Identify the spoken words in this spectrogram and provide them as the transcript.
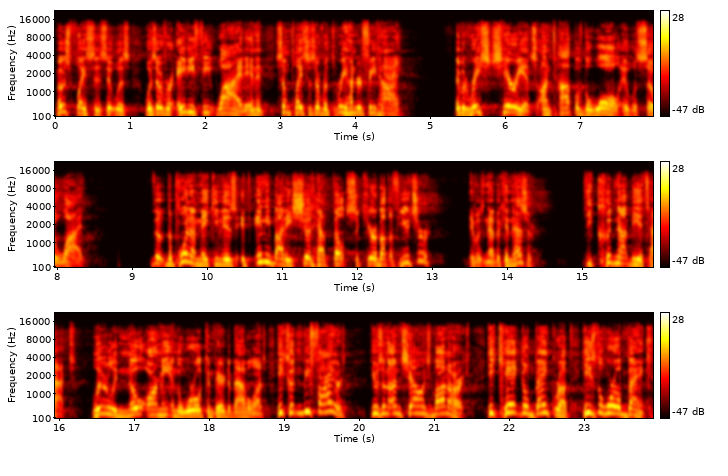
most places it was, was over 80 feet wide and in some places over 300 feet high. They would race chariots on top of the wall, it was so wide. The, the point I'm making is if anybody should have felt secure about the future, it was Nebuchadnezzar. He could not be attacked. Literally, no army in the world compared to Babylon's. He couldn't be fired. He was an unchallenged monarch. He can't go bankrupt. He's the World Bank.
